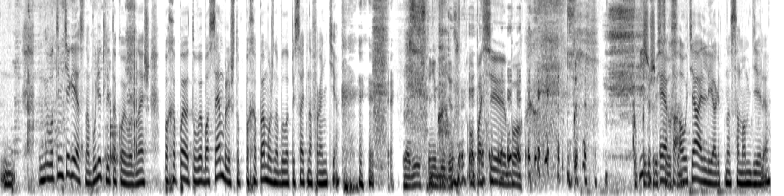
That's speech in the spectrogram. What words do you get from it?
Ну, Вот интересно, будет ли такой вот, знаешь, PHP это WebAssembly, чтобы PHP можно было писать на фронте. Надеюсь, что не будет. Упаси бог. Пишешь эхо, а у тебя алерт на самом деле.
